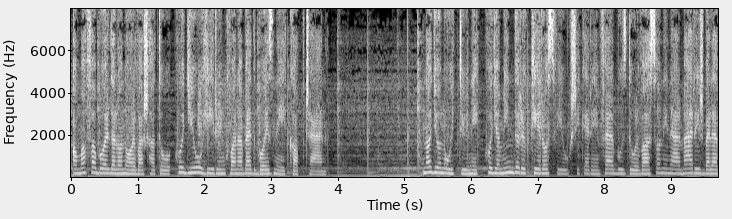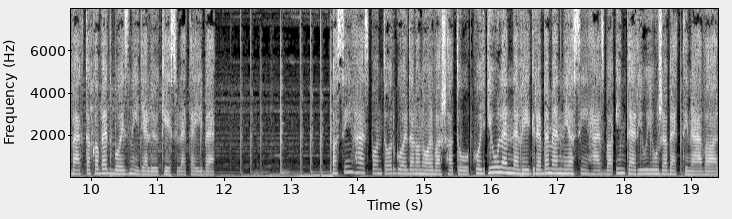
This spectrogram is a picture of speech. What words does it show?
A MAFA oldalon olvasható, hogy jó hírünk van a Bad Boys 4 kapcsán. Nagyon úgy tűnik, hogy a mindörökké rossz fiúk sikerén felbuzdulva a Sonynál már is belevágtak a Bad Boys 4 előkészületeibe. A színház.org oldalon olvasható, hogy jó lenne végre bemenni a színházba interjú Józsa Bettinával.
